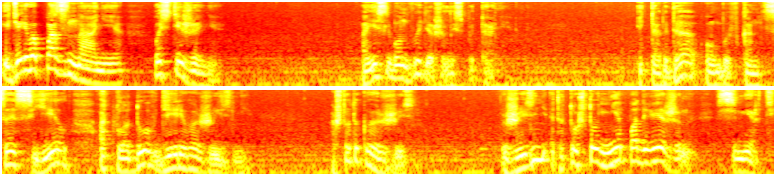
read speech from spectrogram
И дерево познания, постижения. А если бы он выдержал испытание, и тогда он бы в конце съел от плодов дерева жизни. А что такое жизнь? Жизнь – это то, что не подвержено смерти.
